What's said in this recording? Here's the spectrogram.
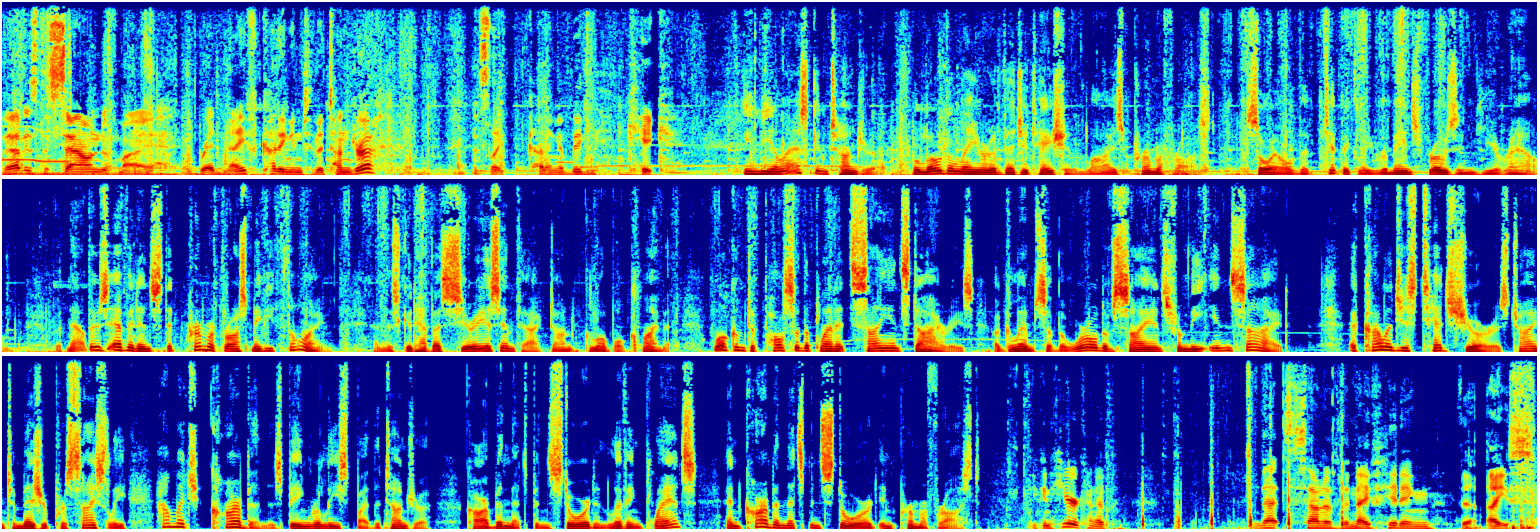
That is the sound of my bread knife cutting into the tundra. It's like cutting a big cake. In the Alaskan tundra, below the layer of vegetation lies permafrost, soil that typically remains frozen year round. But now there's evidence that permafrost may be thawing, and this could have a serious impact on global climate. Welcome to Pulse of the Planet Science Diaries, a glimpse of the world of science from the inside. Ecologist Ted Schuur is trying to measure precisely how much carbon is being released by the tundra, carbon that's been stored in living plants and carbon that's been stored in permafrost. You can hear kind of that sound of the knife hitting the ice.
